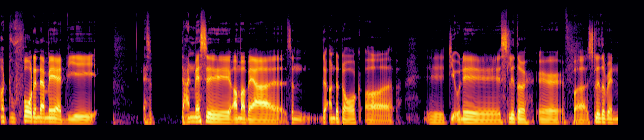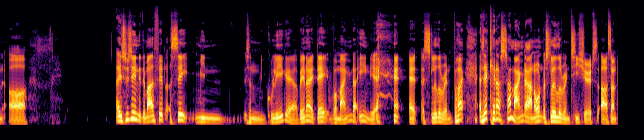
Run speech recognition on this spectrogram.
og du får den der med, at vi... Altså, der er en masse om at være sådan the underdog, og øh, de onde Slither øh, for Slytherin, og, og jeg synes egentlig, det er meget fedt at se min sådan mine kollegaer og venner i dag, hvor mange der egentlig er, er, er Slytherin. Hvor- Altså, jeg kender så mange, der render rundt med Slytherin t-shirts, og sådan,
